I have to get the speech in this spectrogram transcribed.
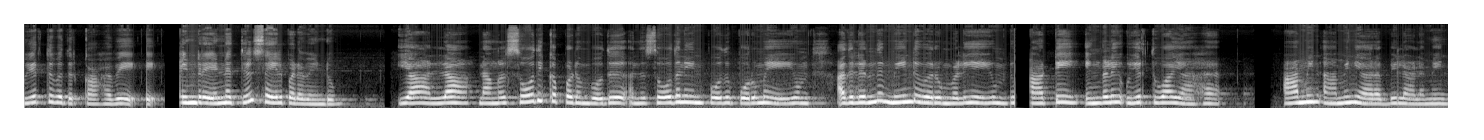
உயர்த்துவதற்காகவே என்ற எண்ணத்தில் செயல்பட வேண்டும். யா அல்லாஹ் நாங்கள் சோதிக்கப்படும் போது அந்த சோதனையின் போது பொறுமையையும் அதிலிருந்து மீண்டு வரும் வழியையும் காட்டி எங்களை உயர்த்துவாயாக. ஆமீன் ஆமீன் யா ரப்பில் ஆலமீன்.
